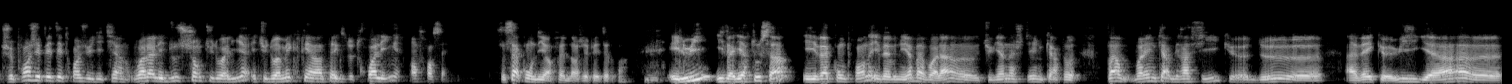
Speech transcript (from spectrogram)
je prends GPT-3, je lui dis, tiens, voilà les 12 champs que tu dois lire et tu dois m'écrire un texte de trois lignes en français. C'est ça qu'on dit en fait dans GPT-3. Mm. Et lui, il va lire tout ça et il va comprendre et il va venir, ben voilà, euh, tu viens d'acheter une carte, enfin voilà une carte graphique de euh, avec 8 gigas euh,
